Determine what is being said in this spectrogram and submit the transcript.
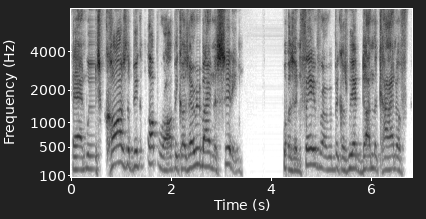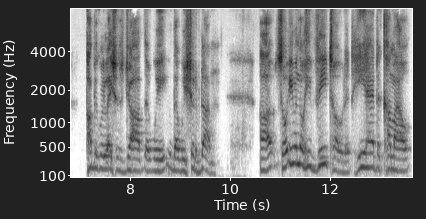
and which caused a big uproar because everybody in the city was in favor of it because we had done the kind of public relations job that we that we should have done. Uh, so even though he vetoed it, he had to come out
